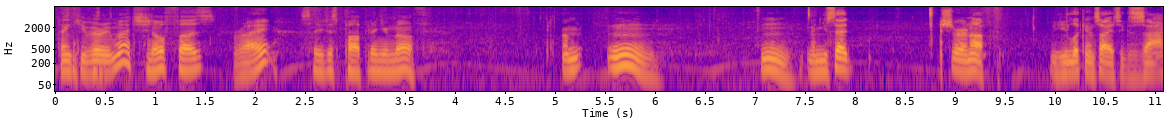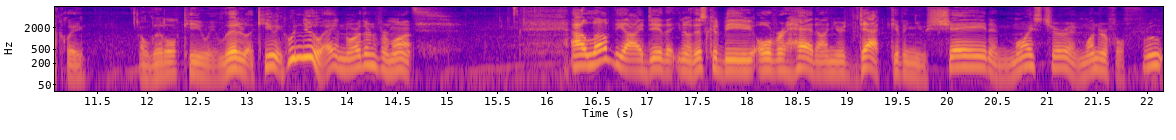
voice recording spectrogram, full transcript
Thank you very much. No fuzz, Right? so you just pop it in your mouth. Um, mmm. Mmm. And you said, sure enough, if you look inside, it's exactly a little kiwi. Literally, kiwi. Who knew, eh? Northern Vermont. I love the idea that, you know, this could be overhead on your deck, giving you shade and moisture and wonderful fruit.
